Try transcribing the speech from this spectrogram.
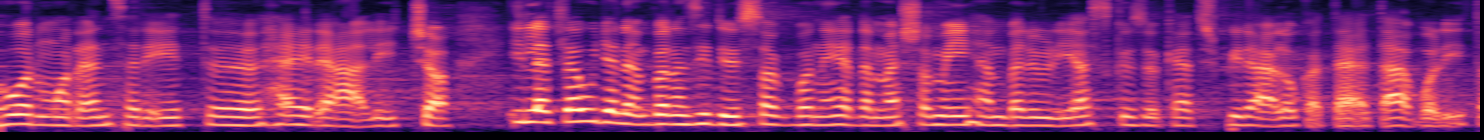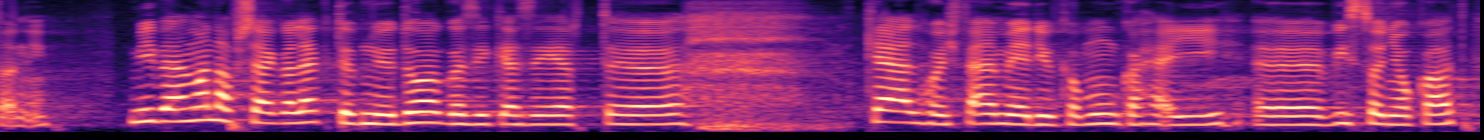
hormonrendszerét helyreállítsa. Illetve ugyanebben az időszakban érdemes a méhen belüli eszközöket, spirálokat eltávolítani. Mivel manapság a legtöbb nő dolgozik, ezért kell, hogy felmérjük a munkahelyi viszonyokat,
